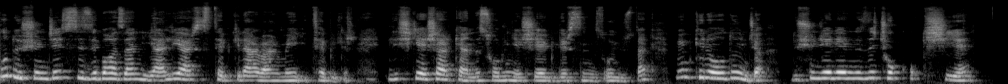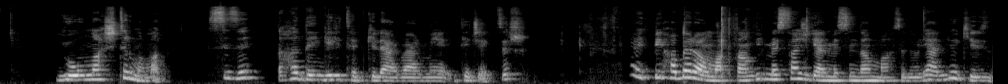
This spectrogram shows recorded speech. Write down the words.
bu düşünce sizi bazen yerli yersiz tepkiler vermeye itebilir. İlişki yaşarken de sorun yaşayabilirsiniz o yüzden. Mümkün olduğunca düşüncelerinizi çok o kişiye yoğunlaştırmamak sizi daha dengeli tepkiler vermeye itecektir. Evet bir haber almaktan, bir mesaj gelmesinden bahsediyor. Yani diyor ki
